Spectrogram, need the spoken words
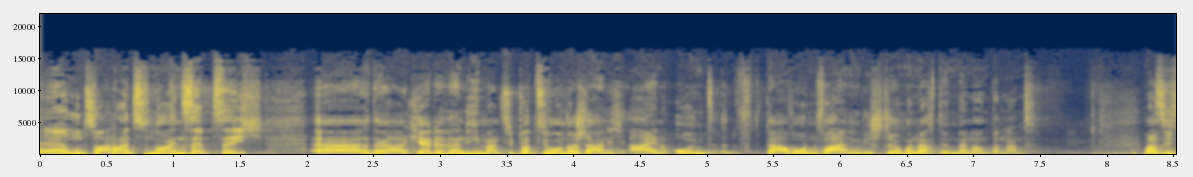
ähm, und zwar 1979, äh, da kehrte dann die Emanzipation wahrscheinlich ein und da wurden vor allen Dingen die Stürme nach den Männern benannt. Was sich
